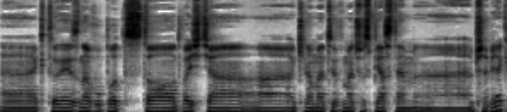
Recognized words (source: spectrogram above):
e, który znowu pod 120 km w meczu z Piastem e, przebiegł.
